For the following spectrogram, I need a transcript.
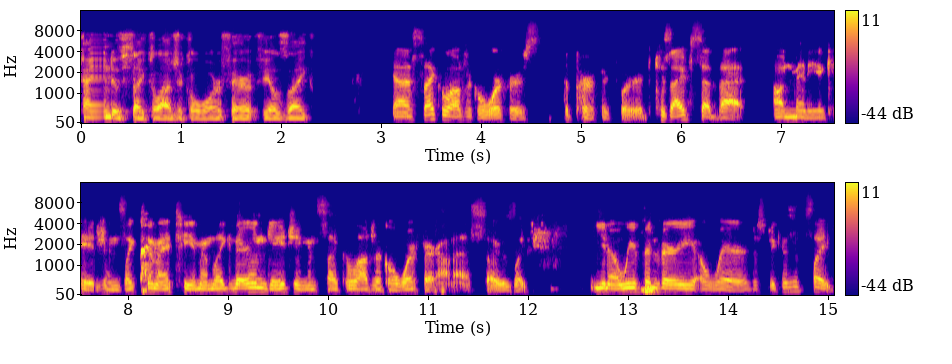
kind of psychological warfare, it feels like. Yeah, psychological warfare is the perfect word because I've said that on many occasions. Like to my team, I'm like, they're engaging in psychological warfare on us. So I was like, you know, we've been very aware just because it's like,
